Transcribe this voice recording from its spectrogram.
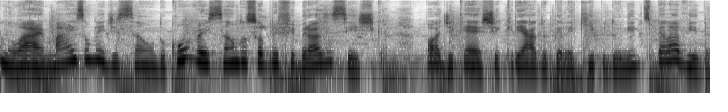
no ar mais uma edição do Conversando sobre Fibrose Cística, podcast criado pela equipe do Unidos pela Vida,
